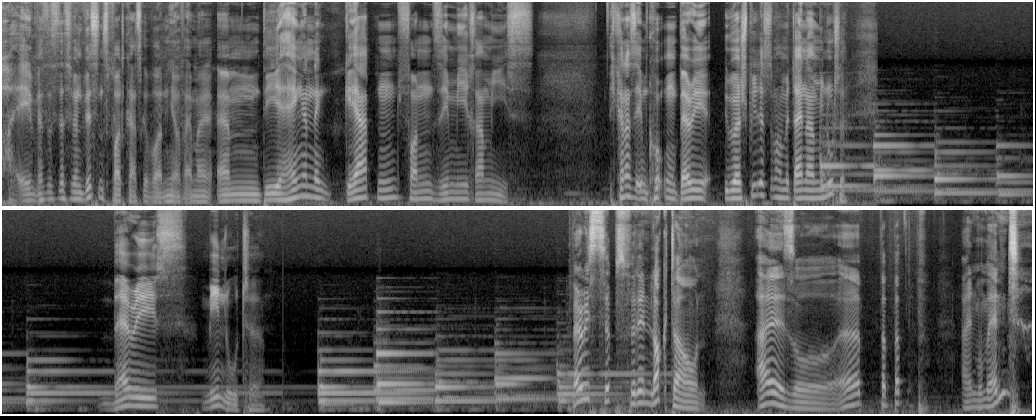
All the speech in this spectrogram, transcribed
Oh, ey, was ist das für ein Wissenspodcast geworden hier auf einmal? Ähm, die hängenden Gärten von Semiramis. Ich kann das eben gucken. Barry, überspiel das doch mal mit deiner Minute. Barrys Minute. Barrys Tipps für den Lockdown. Also, äh, bap, bap, einen Moment.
